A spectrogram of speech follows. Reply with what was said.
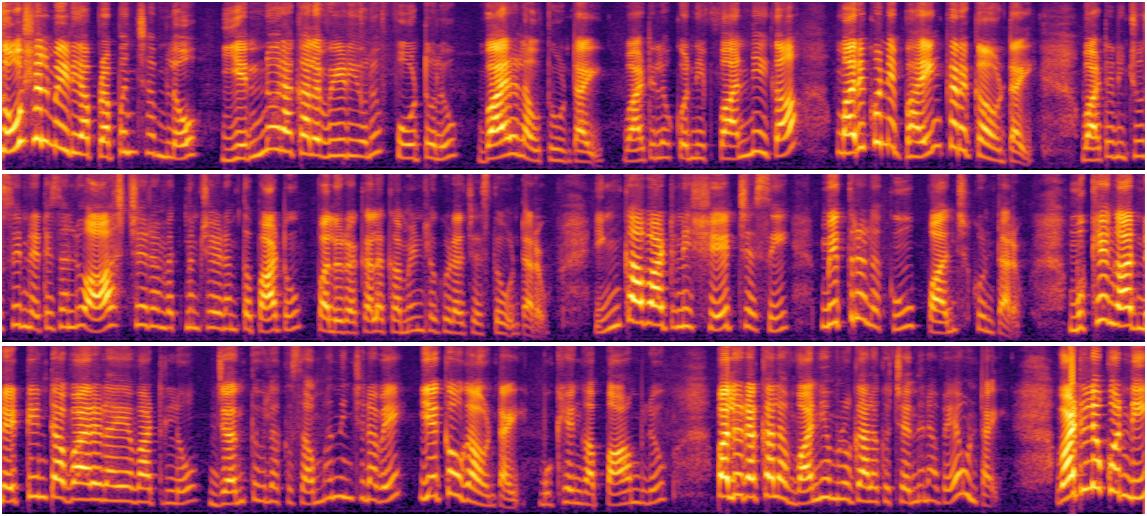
సోషల్ మీడియా ప్రపంచంలో ఎన్నో రకాల వీడియోలు ఫోటోలు వైరల్ అవుతూ ఉంటాయి. వాటిలో కొన్ని ఫన్నీగా మరికొన్ని భయంకరంగా ఉంటాయి. వాటిని చూసి నెటిజన్లు ఆశ్చర్యం వ్యక్తం చేయడంతో పాటు పలు రకాల కమెంట్లు కూడా చేస్తూ ఉంటారు. ఇంకా వాటిని షేర్ చేసి మిత్రులకు పంచుకుంటారు. ముఖ్యంగా నెట్టింట వైరల్ అయ్యే వాటిలో జంతువులకు సంబంధించినవే ఎక్కువగా ఉంటాయి. ముఖ్యంగా పాములు పలు రకాల వన్యమృగాలకు చెందినవే ఉంటాయి. వాటిలో కొన్ని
